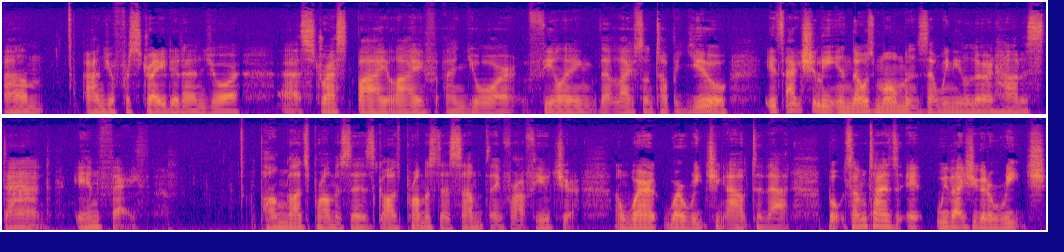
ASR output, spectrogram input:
Um, and you're frustrated and you're uh, stressed by life and you're feeling that life's on top of you it's actually in those moments that we need to learn how to stand in faith upon God's promises. God's promised us something for our future, and we're we're reaching out to that. But sometimes it, we've actually got to reach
